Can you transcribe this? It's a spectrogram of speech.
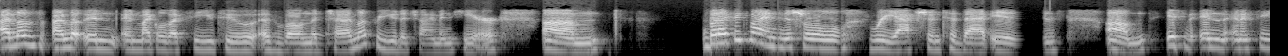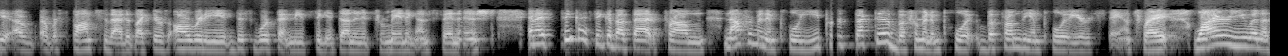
I love, I love, and, and Michael, I see you too as well in the chat. I'd love for you to chime in here. Um, but I think my initial reaction to that is, um, if and, and I see a, a, response to that is like there's already this work that needs to get done and it's remaining unfinished. And I think I think about that from not from an employee perspective, but from an employee, but from the employer stance, right? Why are you in a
